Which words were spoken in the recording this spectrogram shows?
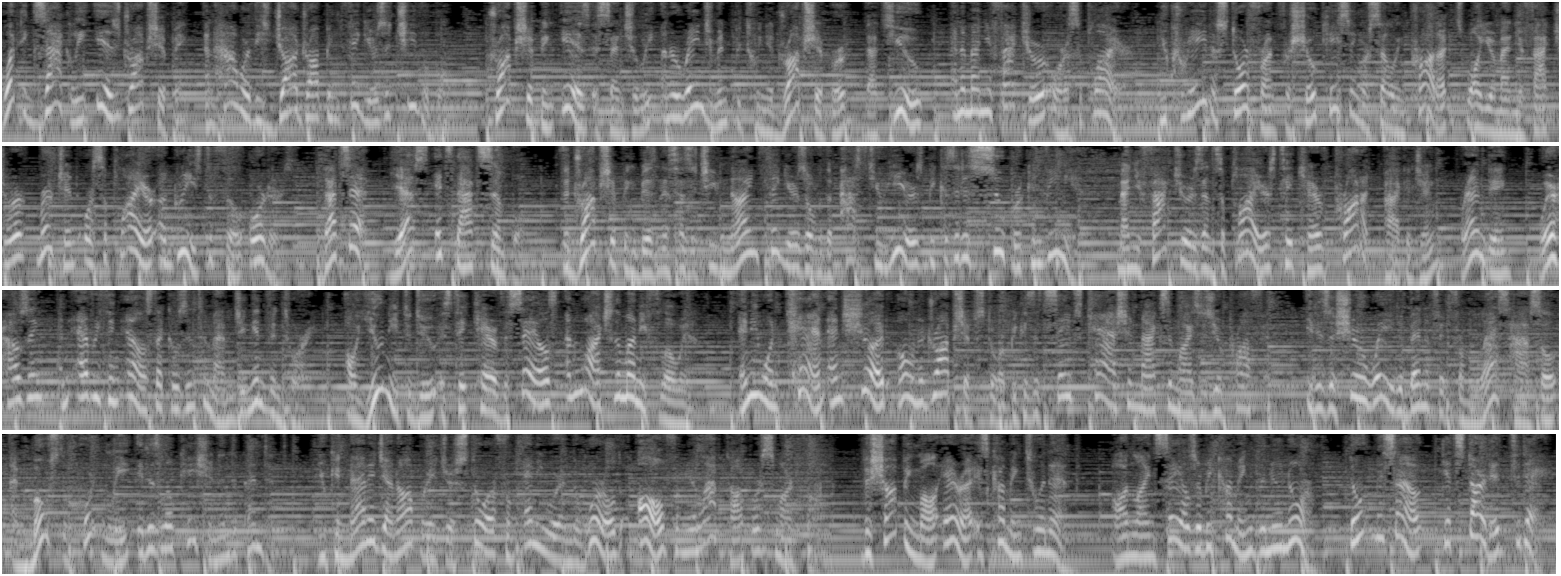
What exactly is dropshipping and how are these jaw-dropping figures achievable? Dropshipping is essentially an arrangement between a dropshipper, that's you, and a manufacturer or a supplier. You create a storefront for showcasing or selling products while your manufacturer, merchant, or supplier agrees to fill orders. That's it. Yes, it's that simple. The dropshipping business has achieved nine figures over the past few years because it is super convenient. Manufacturers and suppliers take care of product packaging, branding, warehousing, and everything else that goes into managing inventory. All you need to do is take care of the sales and watch the money flow in. Anyone can and should own a dropship store because it saves cash and maximizes your profit. It is a sure way to benefit from less hassle and most importantly, it is location independent. You can manage and operate your store from anywhere in the world, all from your laptop or smartphone. The shopping mall era is coming to an end. Online sales are becoming the new norm. Don't miss out. Get started today.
